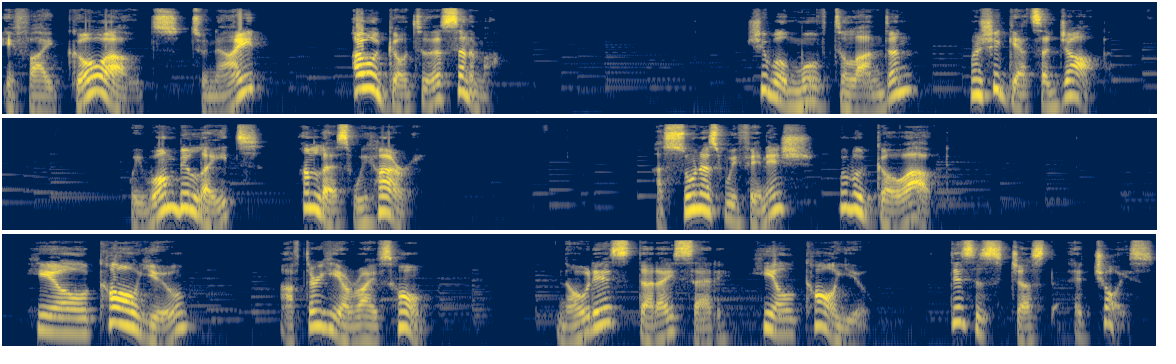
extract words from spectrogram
If I go out tonight, I will go to the cinema. She will move to London when she gets a job. We won't be late unless we hurry. As soon as we finish, we will go out. He'll call you after he arrives home. Notice that I said he'll call you. This is just a choice.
